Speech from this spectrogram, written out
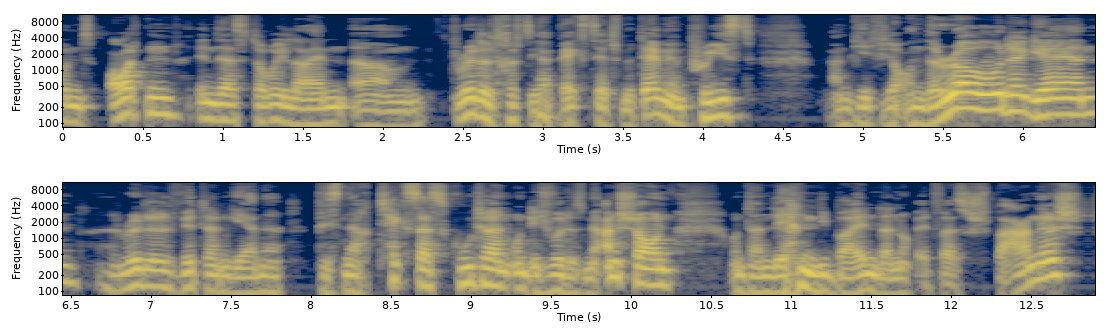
und Orton in der Storyline. Ähm, Riddle trifft sich halt Backstage mit Damien Priest man geht wieder on the road again. Riddle wird dann gerne bis nach Texas scootern und ich würde es mir anschauen. Und dann lernen die beiden dann noch etwas Spanisch.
